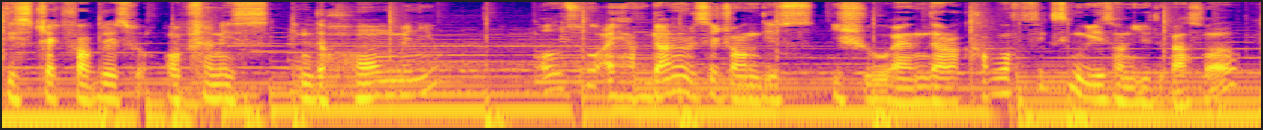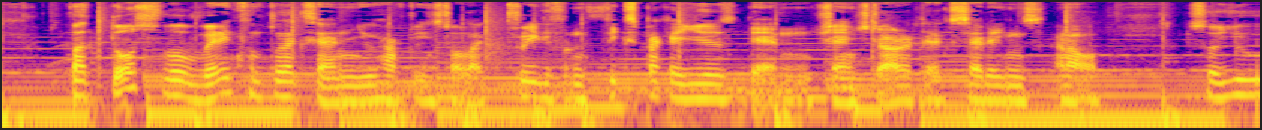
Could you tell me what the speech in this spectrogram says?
this check for updates option is in the home menu also i have done research on this issue and there are a couple of fixing videos on youtube as well. But those were very complex and you have to install like three different fix packages then change DirectX settings and all. So you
